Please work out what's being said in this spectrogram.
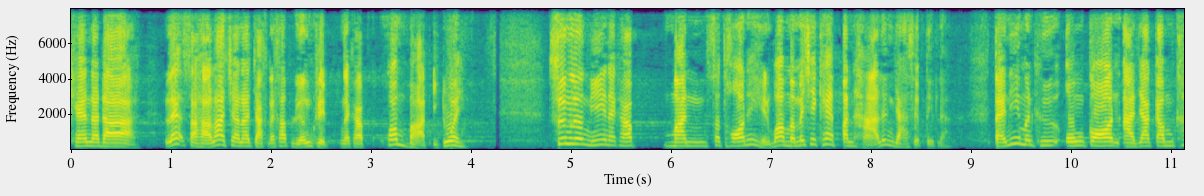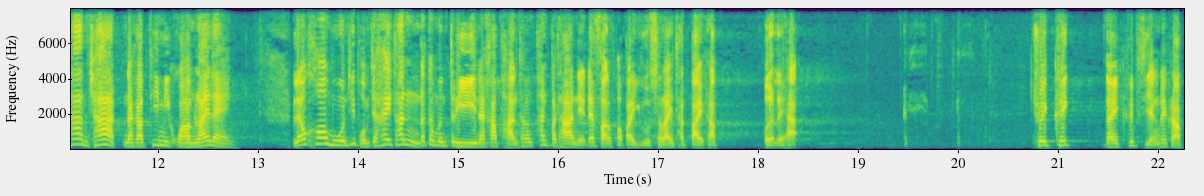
แคนาดา และสหราชอาณาจักรนะครับหรืออังกฤษนะครับคว่ำบาตรอีกด้วย ซึ่งเรื่องนี้นะครับมันสะท้อนให้เห็นว่ามันไม่ใช่แค่ปัญหาเรื่องยาเสพติดแล้ว แต่นี่มันคือองค์กรอาญากรรมข้ามชาตินะครับที่มีความร้ายแรง แล้วข้อมูลที่ผมจะให้ท่านรัฐมนตรีนะครับผ่านทางท่านประธานเนี่ยได้ฟังต่อไปอยู่สไลด์ถัดไปครับ เปิดเลยฮะช่วยคลิกในคลิปเสียงด้วยครับ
